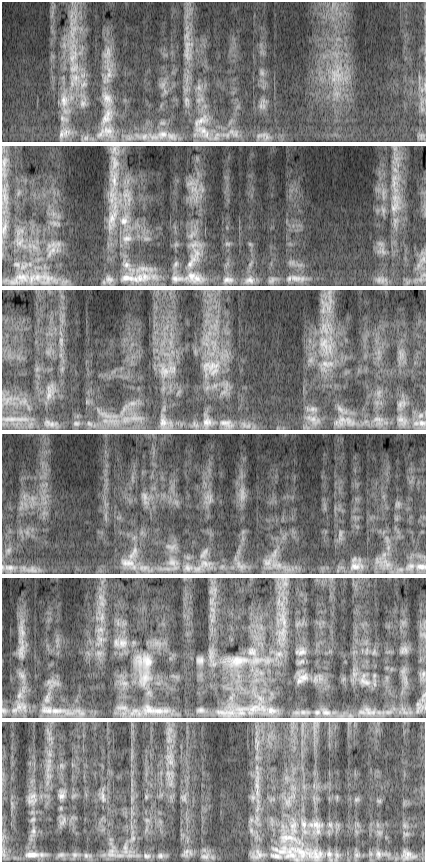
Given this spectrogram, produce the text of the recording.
especially black people. We're really tribal like people. We you know what still I mean? We still are, but like with with, with the Instagram, Facebook, and all that, But- sh- it's but- shaping ourselves. Like I, I go to these these parties and I go to like a white party. And these people are party. You go to a black party, everyone's just standing Yep, there, two hundred dollars yeah. sneakers. You can't even. It's like, why'd you wear the sneakers if you don't want them to get scuffled in a crowd? I mean,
